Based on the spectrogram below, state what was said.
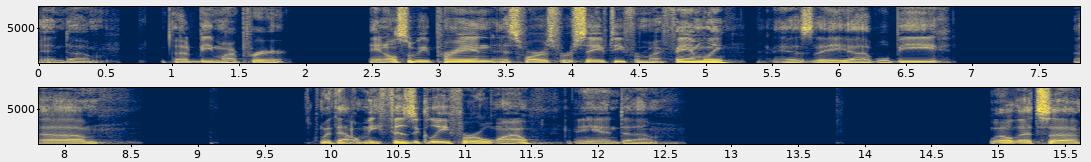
and um, that'd be my prayer. And also be praying as far as for safety for my family, as they uh, will be um, without me physically for a while, and um, well, that's uh,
